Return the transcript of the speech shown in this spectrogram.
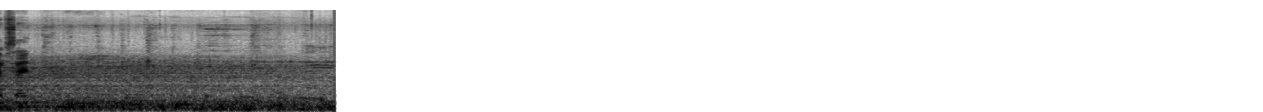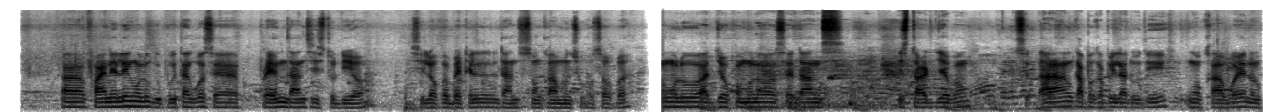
Left side finally ngolu gupu tak bos prem dance studio siloko battle dance songka munsu bosoba ngolu ajo komulo se dance start jebong aran kapakapila duji ngokha boy nol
